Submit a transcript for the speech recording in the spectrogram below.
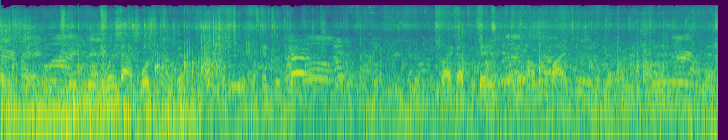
The way back wasn't. So I got the days about five. And then.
